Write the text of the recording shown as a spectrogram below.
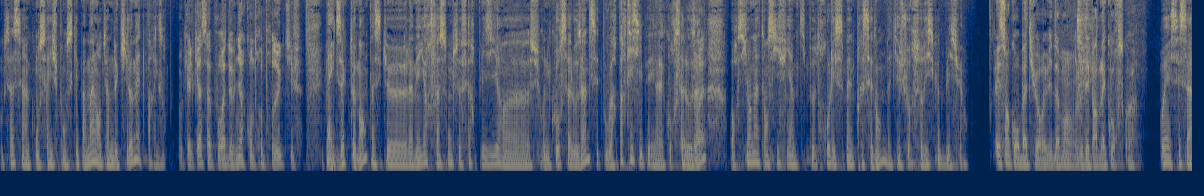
Donc ça c'est un conseil je pense qui est pas mal en termes de kilomètres par exemple. Auquel cas ça pourrait devenir contre-productif. Bah exactement parce que la meilleure façon de se faire plaisir euh, sur une course à Lausanne c'est de pouvoir participer à la course à Lausanne. Or si on intensifie un petit peu trop les semaines précédentes, bah, il y a toujours ce risque de blessure. Et sans courbature évidemment le départ de la course quoi. Ouais, c'est ça.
